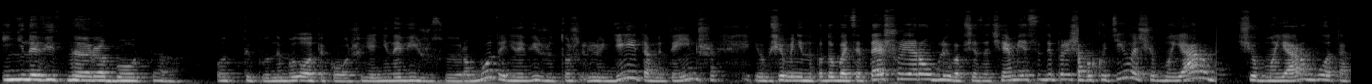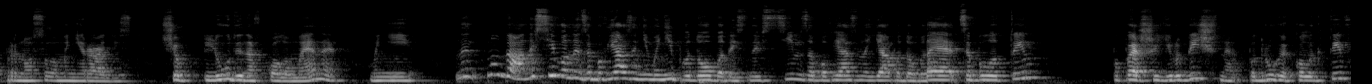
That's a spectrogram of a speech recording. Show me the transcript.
і ненавітна робота. От, типу, не було такого, що я ненавіжу свою роботу, я ненавіжу то, що людей там і те інше. І взагалі мені не подобається те, що я роблю, і взагалі зачем я сюди прийшла. Я би хотіла, щоб моя робота, щоб моя робота приносила мені радість, щоб люди навколо мене мені. Не, ну да, не всі вони зобов'язані мені подобатись, не всім зобов'язана я подобатись. Але це було тим, по-перше, юридичне, по-друге, колектив,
